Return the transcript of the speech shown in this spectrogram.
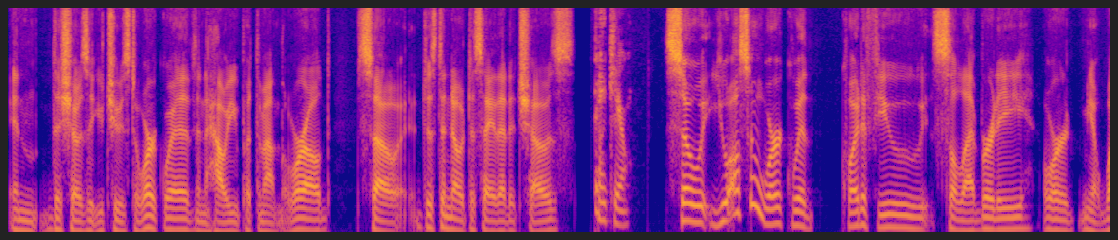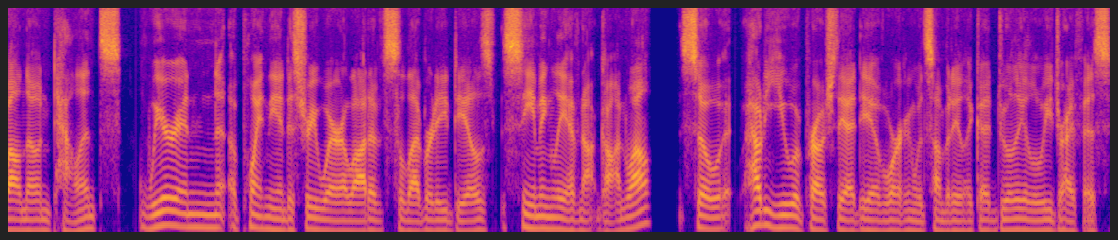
in the shows that you choose to work with and how you put them out in the world. So just a note to say that it shows. Thank you. So you also work with quite a few celebrity or you know well-known talents. We're in a point in the industry where a lot of celebrity deals seemingly have not gone well. So, how do you approach the idea of working with somebody like a Julia Louis Dreyfus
